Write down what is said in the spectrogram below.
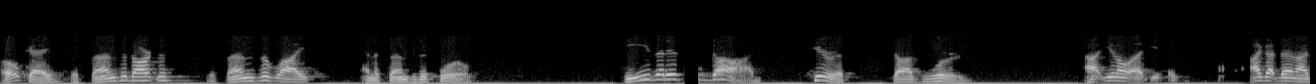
Okay, the sons of darkness, the sons of light, and the sons of this world. He that is of God heareth God's word. Uh, you know, I, I got done, I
